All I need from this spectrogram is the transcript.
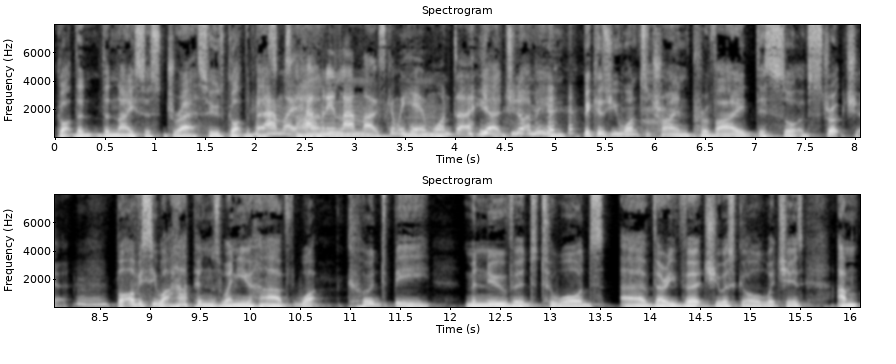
got the the nicest dress, who's got the best. I'm like, tan. how many landmarks can we hit mm. in one day? Yeah, do you know what I mean? because you want to try and provide this sort of structure, mm. but obviously, what happens when you have what could be maneuvered towards a very virtuous goal, which is I'm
